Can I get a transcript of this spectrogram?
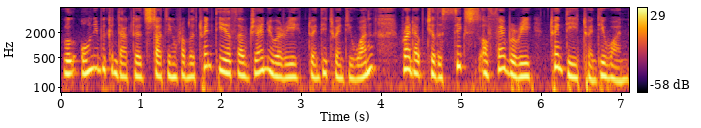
will only be conducted starting from the 20th of January 2021 right up till the 6th of February 2021.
